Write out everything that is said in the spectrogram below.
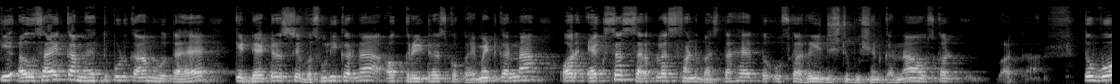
कि व्यवसायिक का महत्वपूर्ण काम होता है कि डेटर्स से वसूली करना और क्रेडिटर्स को पेमेंट करना और एक्सेस सरप्लस फंड बचता है तो उसका रीडिस्ट्रीब्यूशन करना, उसका तो वो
